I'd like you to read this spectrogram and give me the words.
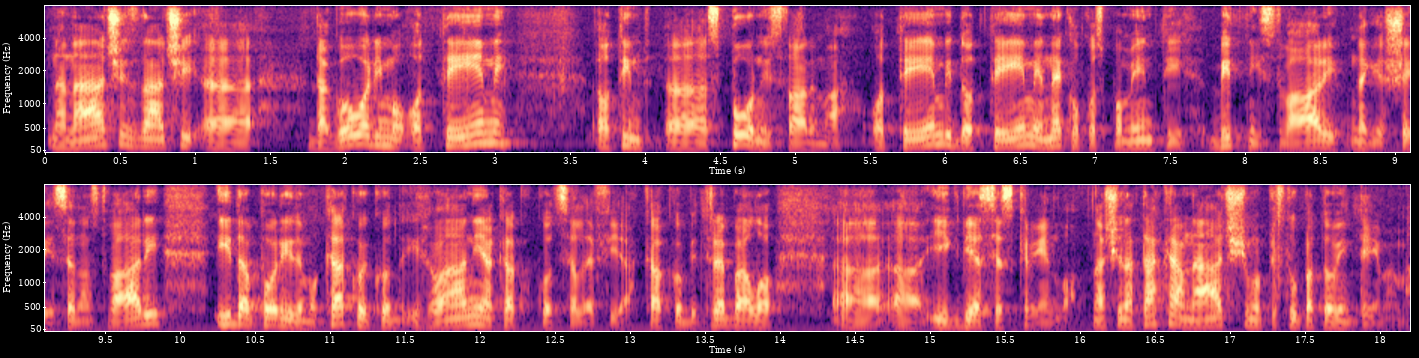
na način, znači, da govorimo o temi, o tim e, spornim stvarima, o temi do teme, nekoliko spomenuti bitnih stvari, negdje šest, sedam stvari, i da poridemo kako je kod Ihvanija, kako kod Selefija, kako bi trebalo uh, uh, i gdje se skrenulo. Znači, na takav način ćemo pristupati ovim temama.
